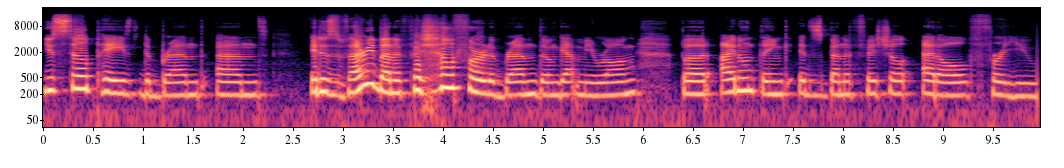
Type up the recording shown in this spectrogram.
you still pay the brand and it is very beneficial for the brand, don't get me wrong, but I don't think it's beneficial at all for you.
